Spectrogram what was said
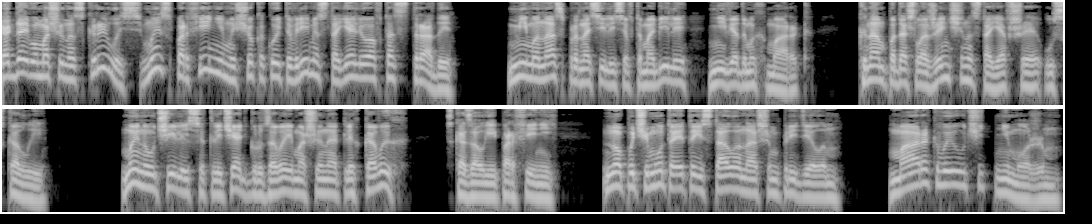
Когда его машина скрылась, мы с Парфением еще какое-то время стояли у автострады. Мимо нас проносились автомобили неведомых марок. К нам подошла женщина, стоявшая у скалы. «Мы научились отличать грузовые машины от легковых», — сказал ей Парфений. «Но почему-то это и стало нашим пределом. Марок выучить не можем».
